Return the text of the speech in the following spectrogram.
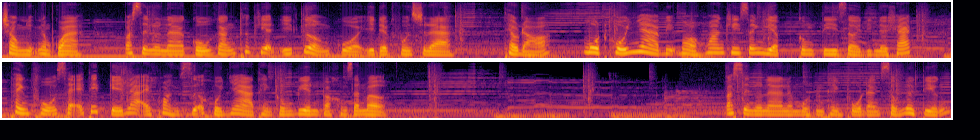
Trong những năm qua, Barcelona cố gắng thực hiện ý tưởng của Idefonsera. Theo đó, một khối nhà bị bỏ hoang khi doanh nghiệp, công ty rời đi nơi khác, thành phố sẽ thiết kế lại khoảng giữa khối nhà thành công viên và không gian mở. Barcelona là một thành phố đáng sống nổi tiếng,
